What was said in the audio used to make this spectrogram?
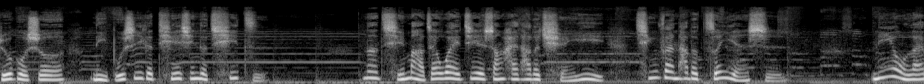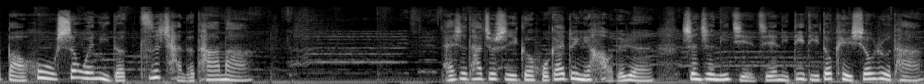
如果说你不是一个贴心的妻子，那起码在外界伤害他的权益、侵犯他的尊严时，你有来保护身为你的资产的他吗？还是他就是一个活该对你好的人，甚至你姐姐、你弟弟都可以羞辱他？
